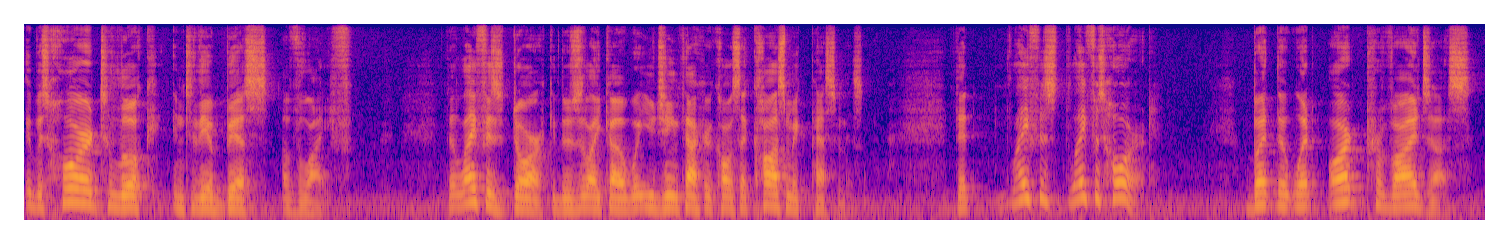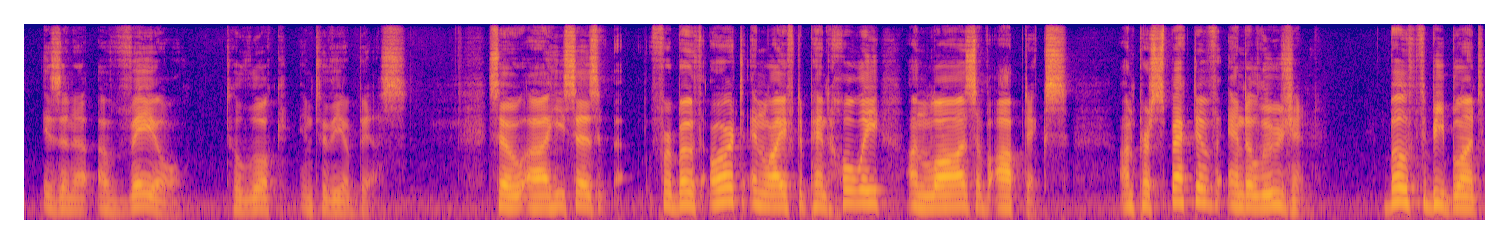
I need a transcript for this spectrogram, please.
it was hard to look into the abyss of life. That life is dark. There's like a, what Eugene Thacker calls a cosmic pessimism. That life is, life is hard. But the, what art provides us is an, a, a veil to look into the abyss. So uh, he says, for both art and life depend wholly on laws of optics, on perspective and illusion. Both, to be blunt,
